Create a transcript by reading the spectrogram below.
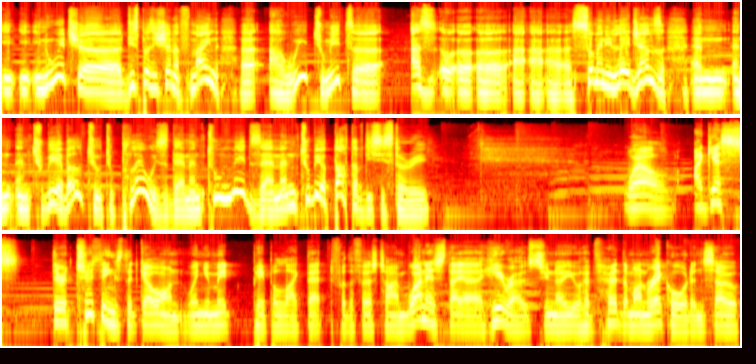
in, which uh, disposition of mind uh, are we to meet uh, as uh, uh, so many legends and, to be able to play with them and to meet them and to be a part of this history? Well, I guess there are two things that go on when you meet people like that for the first time. One is they are heroes, you know, you have heard them on record, and so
